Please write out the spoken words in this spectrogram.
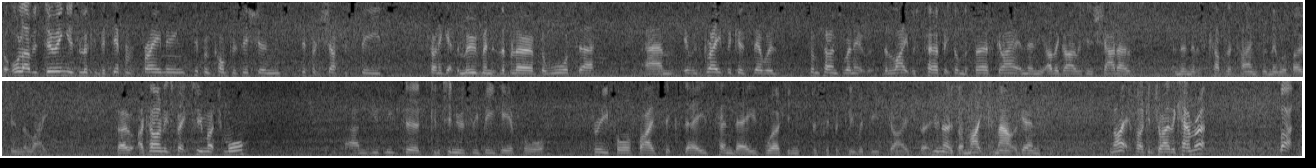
But all I was doing is looking for different framing, different compositions, different shutter speeds, trying to get the movement, the blur of the water. Um, it was great because there was sometimes when it, the light was perfect on the first guy and then the other guy was in shadow. And then there was a couple of times when they were both in the light. So I can't expect too much more. Um, you'd need to continuously be here for three, four, five, six days, 10 days working specifically with these guys. But who knows, I might come out again tonight if I can try the camera. But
